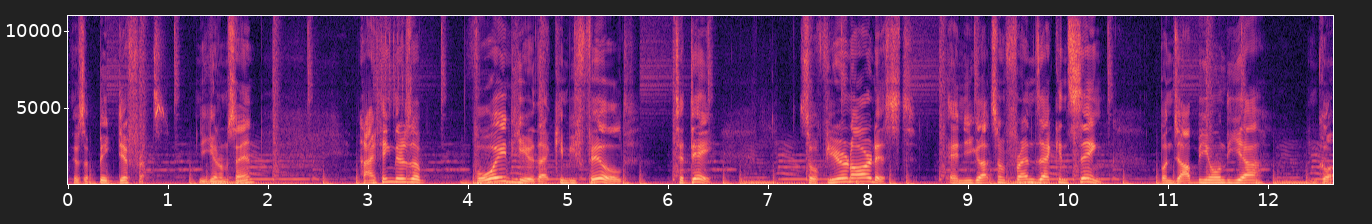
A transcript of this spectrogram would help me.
There's a big difference. You get what I'm saying? And I think there's a void here that can be filled today. So if you're an artist and you got some friends that can sing, ਪੰਜਾਬੀ ਆਉਂਦੀ ਆ ਗਾ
